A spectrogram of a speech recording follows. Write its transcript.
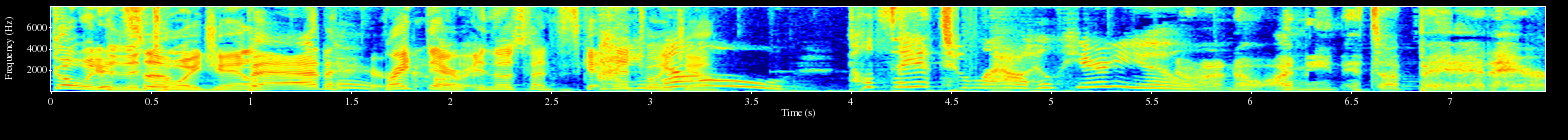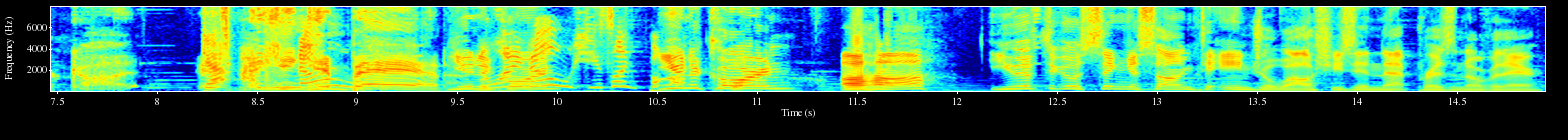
go into it's the a toy jail. bad haircut. Right there in those fences. Get in I toy know. jail. Don't say it too loud. He'll hear you. No, no, no. I mean, it's a bad haircut. Yeah, It's I making him know. bad. Oh, I Unicorn. know. He's like Bob. Unicorn. Uh huh. You have to go sing a song to Angel while she's in that prison over there.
